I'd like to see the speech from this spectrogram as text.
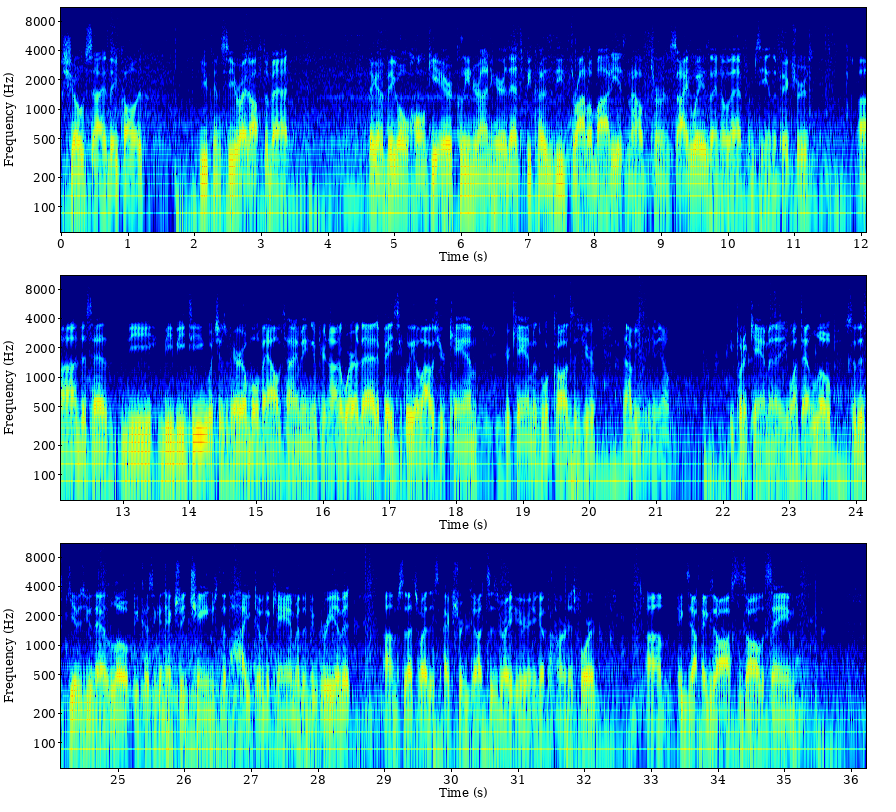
show side, they call it. You can see right off the bat, they got a big old honky air cleaner on here. That's because the throttle body is now turned sideways. I know that from seeing the pictures. Uh, this has the VVT, which is variable valve timing. If you're not aware of that, it basically allows your cam. Your cam is what causes your, obviously, you know, you put a cam in it, you want that lope. So this gives you that lope because it can actually change the height of the cam or the degree of it. Um, so that's why this extra guts is right here and you got the harness for it. Um, exa exhaust is all the same,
